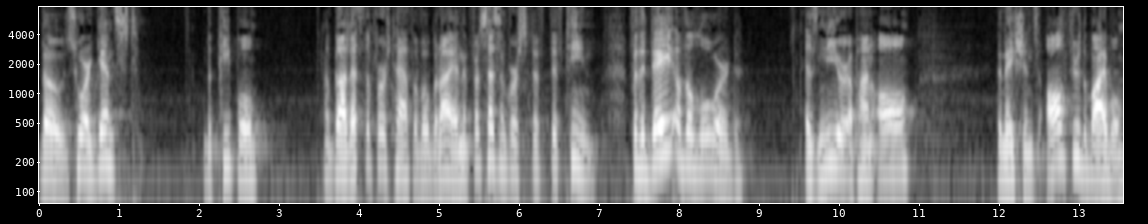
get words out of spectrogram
those who are against the people of God. That's the first half of Obadiah. And it says in verse 15, For the day of the Lord is near upon all the nations. All through the Bible,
